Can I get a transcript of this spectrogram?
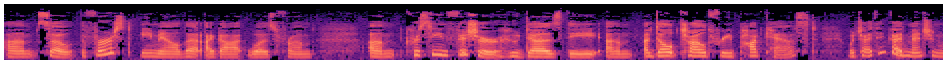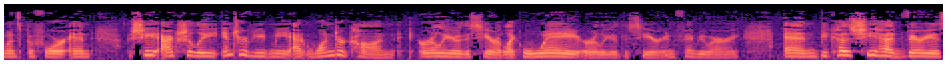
Um, so the first email that I got was from um, Christine Fisher, who does the um, Adult Child Free podcast, which I think I'd mentioned once before, and she actually interviewed me at WonderCon earlier this year, like way earlier this year in February. And because she had various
